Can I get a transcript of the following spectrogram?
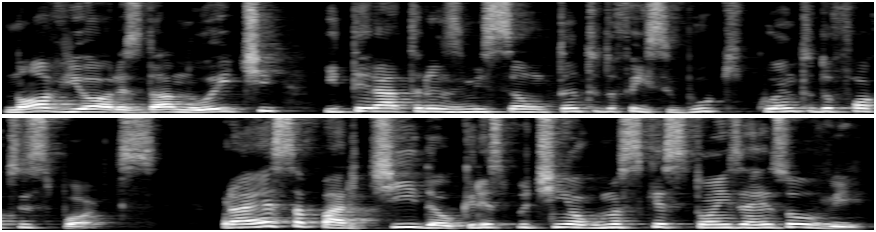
9 horas da noite, e terá transmissão tanto do Facebook quanto do Fox Sports. Para essa partida, o Crespo tinha algumas questões a resolver.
